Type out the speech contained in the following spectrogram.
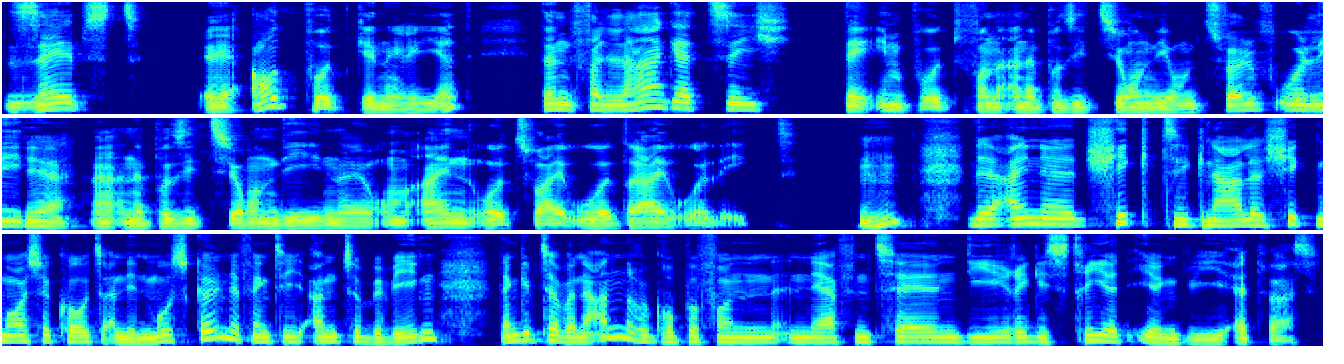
selbst äh, Output generiert, dann verlagert sich der Input von einer Position, die um 12 Uhr liegt, yeah. nach einer Position, die um 1 Uhr, 2 Uhr, 3 Uhr liegt. Mhm. Der eine schickt Signale, schickt Morse-Codes an den Muskeln, der fängt sich an zu bewegen. Dann gibt es aber eine andere Gruppe von Nervenzellen, die registriert irgendwie etwas.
